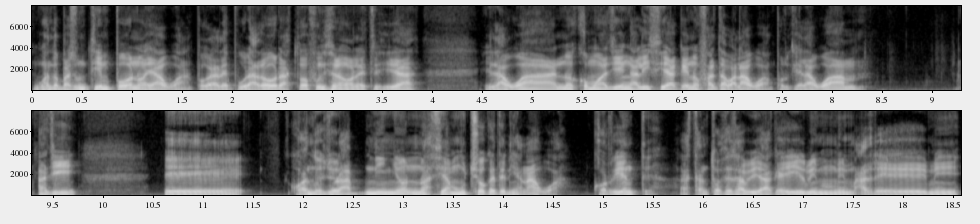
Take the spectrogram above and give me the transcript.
En cuanto pase un tiempo, no hay agua, porque las depuradoras, todo funciona con electricidad. El agua no es como allí en Galicia, que no faltaba el agua, porque el agua allí, eh, cuando yo era niño, no hacía mucho que tenían agua. corriente. Hasta entonces había que ir, mi, madre, mi,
